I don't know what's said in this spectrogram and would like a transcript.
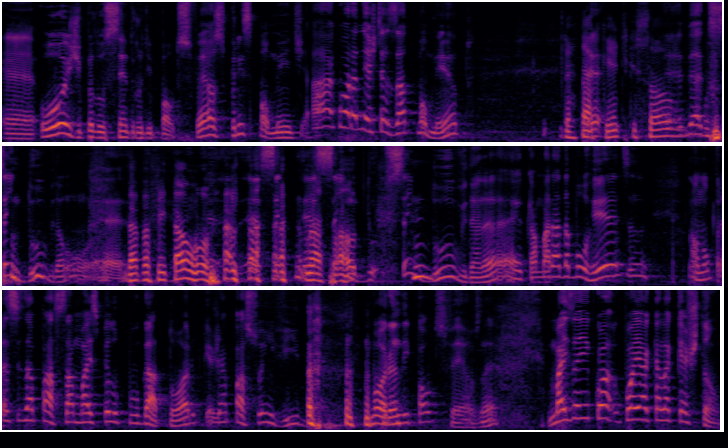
é, hoje pelo centro de Pau dos Ferros, principalmente agora neste exato momento, Deve estar É, quente que só. É, é, sem dúvida. um- é- Dá para fritar um ovo é, sem, é, sem, dú- sem dúvida, né? Camarada Borrês, não, não precisa passar mais pelo purgatório, porque já passou em vida, morando em Pau dos Ferros, né? Mas aí qual, qual é aquela questão?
